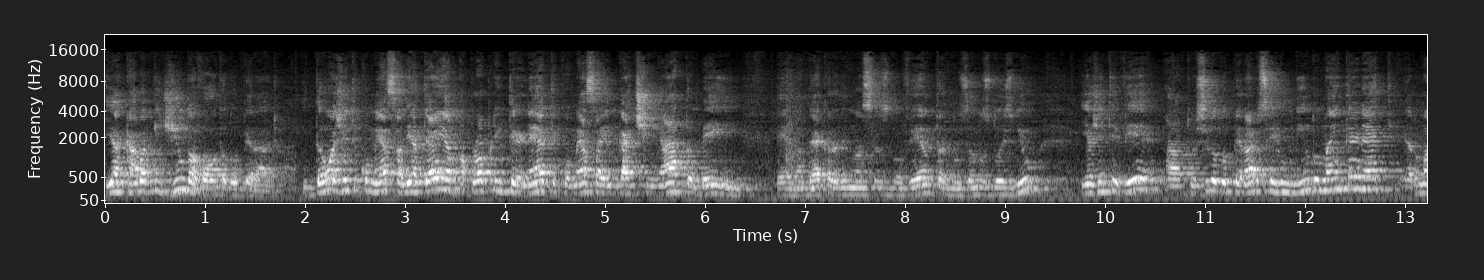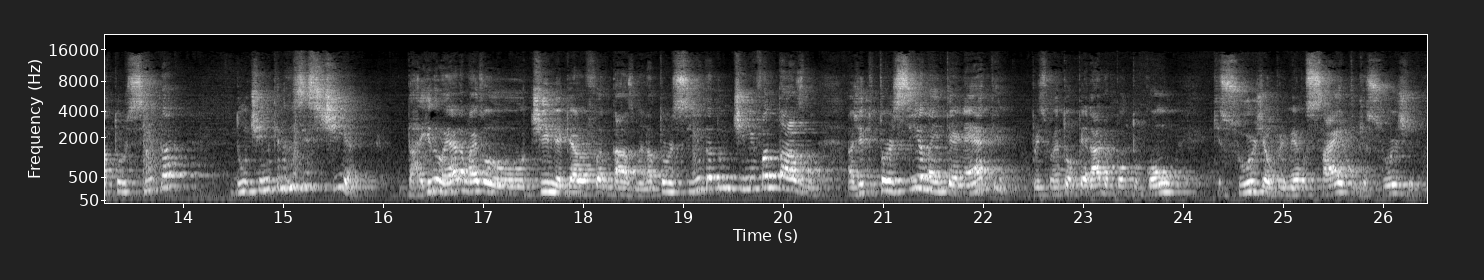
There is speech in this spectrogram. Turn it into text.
e acaba pedindo a volta do operário. Então a gente começa ali, até a própria internet começa a engatinhar também é, na década de 1990, nos anos 2000, e a gente vê a torcida do operário se reunindo na internet. Era uma torcida de um time que não existia. Daí não era mais o, time que era o fantasma, era a torcida de um time fantasma. A gente torcia na internet, principalmente operário.com, que surge, é o primeiro site que surge,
